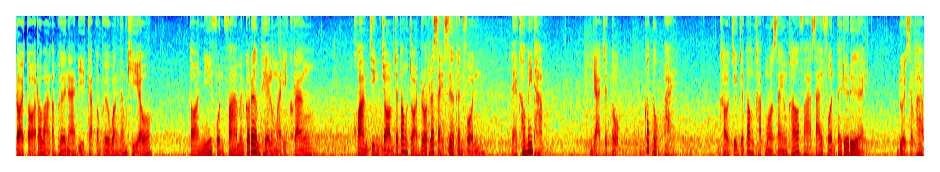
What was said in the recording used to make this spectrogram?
รอยต่อระหว่างอำเภอนาดีกับอำเภอวังน้ำเขียว ตอนนี้ฝนฟ้ามันก็เริ่มเทลงมาอีกครั้ง ความจริงจอมจะต้องจอดรถและใส่เสื้อกันฝน แต่เขาไม่ทำอยากจะตกก็ตกไป เขาจึงจะต้องขับมอไซค์ของเขาฝ่าสายฝนไปเรื่อยๆ ด้วยสภาพ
